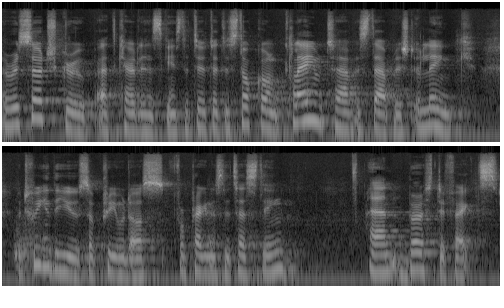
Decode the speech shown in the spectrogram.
A research group at Karolinska Institutet in Stockholm claimed to have established a link between the use of Primodos for pregnancy testing and birth defects,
